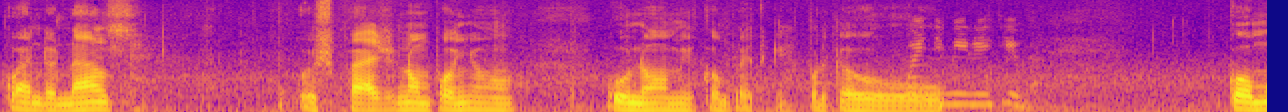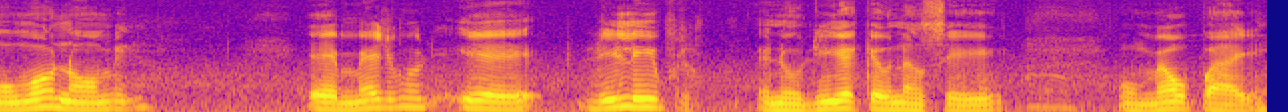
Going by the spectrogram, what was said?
quando nascem, os pais não ponham o nome completo, porque o, Foi diminutivo. como o meu nome é mesmo é de livro. E no dia que eu nasci, o meu pai,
